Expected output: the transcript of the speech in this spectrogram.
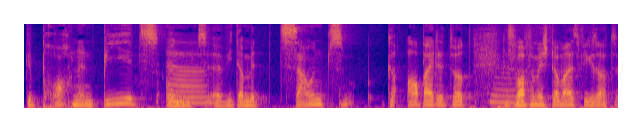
gebrochenen Beats und äh, wie da mit Sounds gearbeitet wird, das war für mich damals, wie gesagt,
